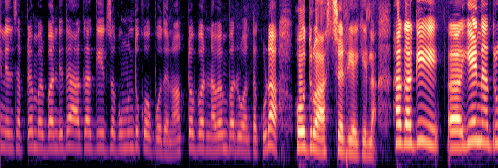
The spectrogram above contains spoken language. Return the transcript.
ಇನ್ನೇನು ಸೆಪ್ಟೆಂಬರ್ ಬಂದಿದೆ, ಹಾಗಾಗಿ ಇದು ಸ್ವಲ್ಪ ಮುಂದಕ್ಕೆ ಹೋಗ್ಬೋದೇನೋ. ಅಕ್ಟೋಬರ್, ನವೆಂಬರು ಅಂತ ಕೂಡ ಹೋದರೂ ಆಶ್ಚರ್ಯ ಇಲ್ಲ ಹಾಗಾಗಿ ಏನಾದರೂ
